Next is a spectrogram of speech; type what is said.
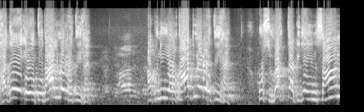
हद एतदाल में रहती हैं, अपनी औकात में रहती हैं, उस वक्त तक ये इंसान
